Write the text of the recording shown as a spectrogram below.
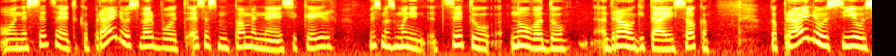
Un es secēju, ka Prēļos varbūt es esmu pamanījusi, ka ir vismaz mani citu novadu draugi tā īsaka. Ka praļļos jūs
